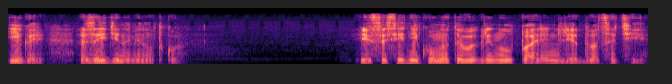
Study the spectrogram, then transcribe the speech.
Игорь, зайди на минутку. Из соседней комнаты выглянул парень лет двадцати.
